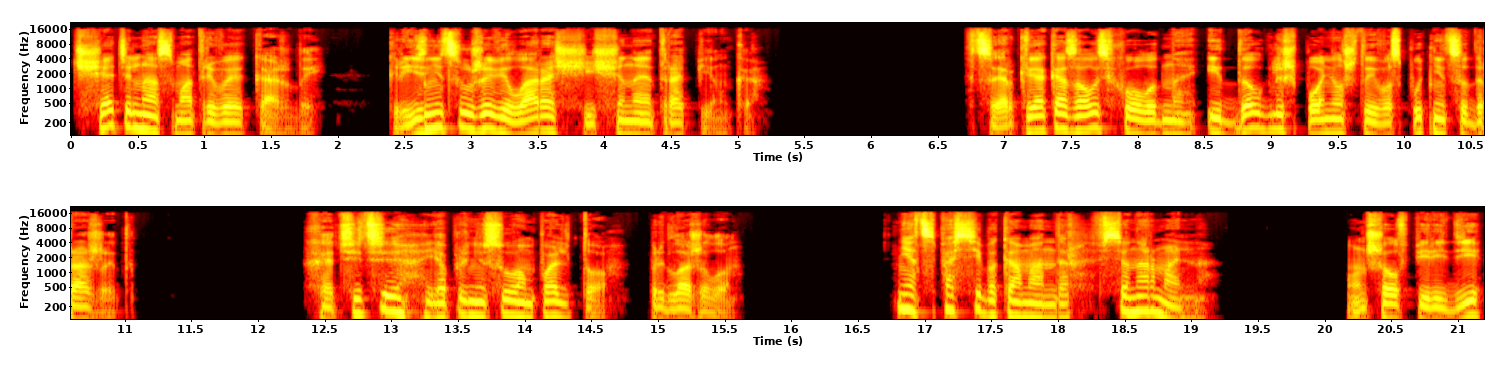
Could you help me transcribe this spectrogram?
тщательно осматривая каждый. К ризнице уже вела расчищенная тропинка. В церкви оказалось холодно, и Делглиш понял, что его спутница дрожит. «Хотите, я принесу вам пальто?» — предложил он. «Нет, спасибо, командор, все нормально». Он шел впереди,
